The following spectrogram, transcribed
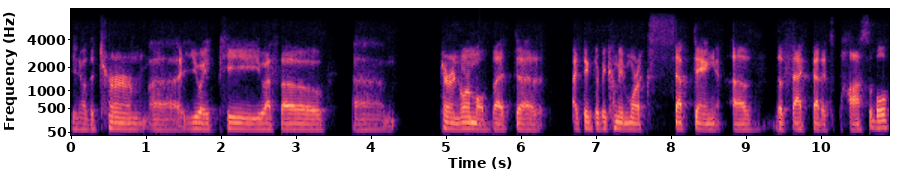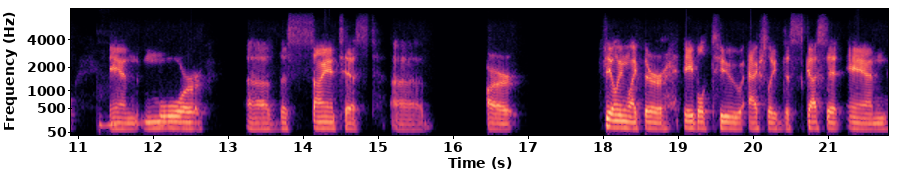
you know the term uh, UAP, UFO, um, paranormal, but uh, I think they're becoming more accepting of the fact that it's possible, mm-hmm. and more of the scientists uh, are feeling like they're able to actually discuss it and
